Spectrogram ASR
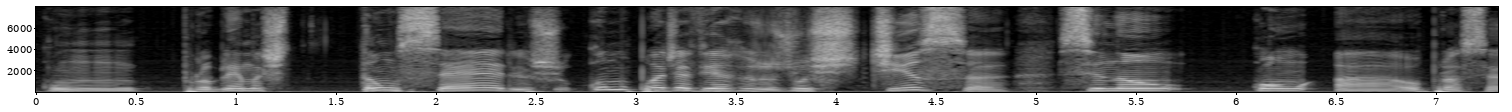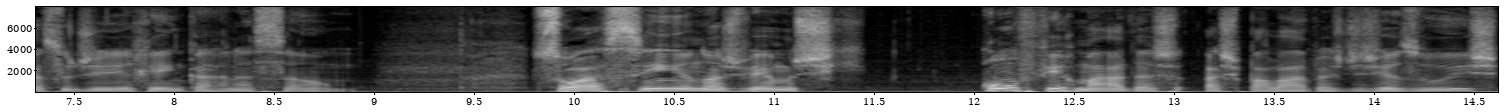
com problemas tão sérios. Como pode haver justiça se não com a, o processo de reencarnação? Só assim nós vemos confirmadas as palavras de Jesus,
